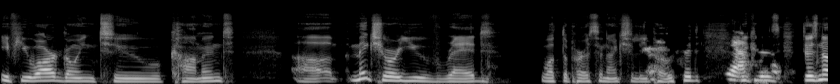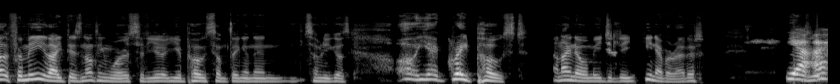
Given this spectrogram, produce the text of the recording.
if you are going to comment, uh, make sure you've read what the person actually posted Yeah. because there's not for me like there's nothing worse that you know you post something and then somebody goes, "Oh yeah, great post," and I know immediately he never read it. Yeah, You- I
